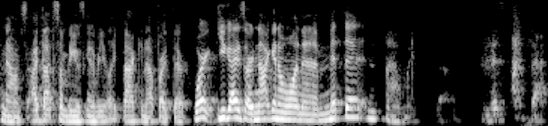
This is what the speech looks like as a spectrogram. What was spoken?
no, I'm. I thought somebody was going to be like backing up right there. Work. You guys are not going to want to admit that. Oh my god, Missed that.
